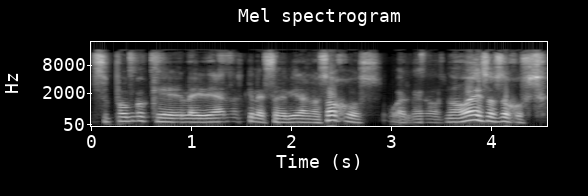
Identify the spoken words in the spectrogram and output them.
supongo que la idea no es que le servieran los ojos, o al menos no esos ojos.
